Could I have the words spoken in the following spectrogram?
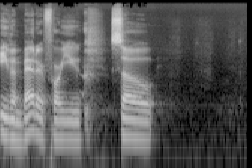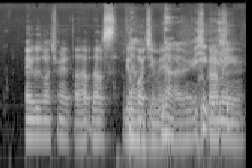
even better for you. So maybe lose my train of thought. That was a good No, point you made. no. But I mean,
